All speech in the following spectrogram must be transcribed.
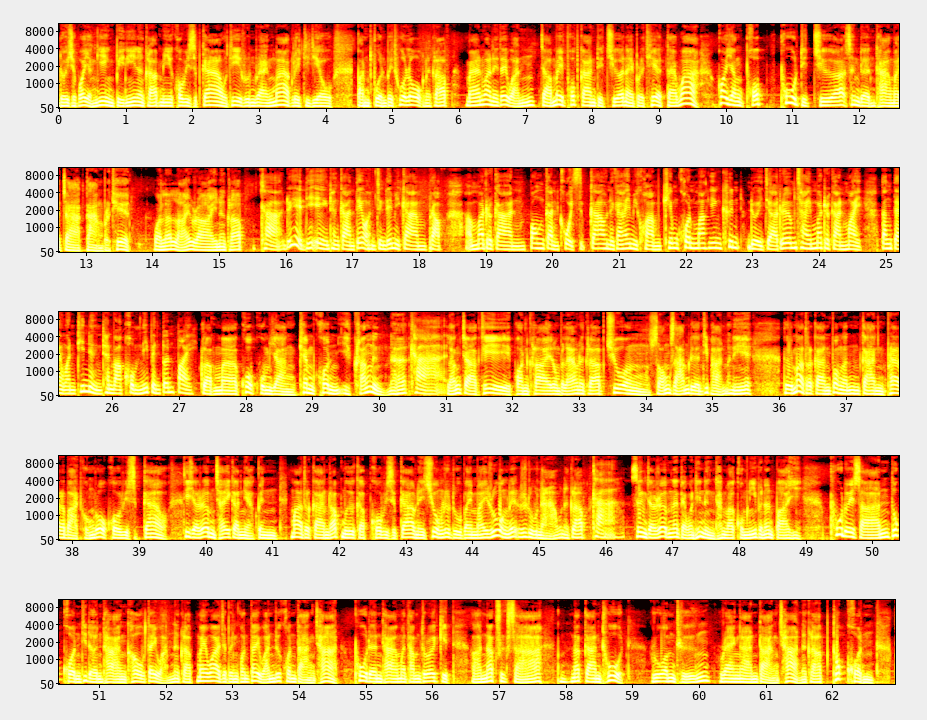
โดยเฉพาะอย่างยิ่งปีนี้นะครับมีโควิด -19 ที่รุนแรงมากเลยทีเดียว ปั่นป่วนไปทั่วโลกนะครับ แม้ว่าในไต้หวันจะไม่พบการติดเชื้อในประเทศ แต่ว่าก็ยังพบผู้ติดเชื้อซึ่งเดินทางมาจากต่างประเทศวันละหลายรายนะครับ ค่ะ ด้วยเหตุนี้เองทางการไต้หวันจึงได้มีการปรับมาตรการป้องกันโควิด -19 นะคะให้มีความเข้มข้นมากยิ่งขึ้น โดยจะเริ่มใช้มาตรการใหม่ ตั้งแต่วันที่ 1 ธันวาคมนี้เป็นต้นไป กลับมาควบคุมอย่างเข้มข้นอีกครั้งหนึ่งนะฮะค่ะ หลังจากที่ผ่อนคลายลงไปแล้วนะครับ ช่วง 2-3 เดือนที่ผ่านมานี้ โดยมาตรการป้องกันการแพร่ระบาดของโรคโควิด -19 ที่จะเริ่มใช้กันเนี่ยเป็นมาตรการรับมือกับโควิด -19 ในช่วงฤดูใบไม้ร่วงและฤดูหนาวนะครับค่ะซึ่งจะเริ่มตั้งแต่วันที่ 1 ธันวาคมนี้เป็นต้นไป ผู้โดยสารทุกคนที่เดินทางเข้าไต้หวันนะครับ ไม่ว่าจะเป็นคนไต้หวันหรือคนต่างชาติ ผู้เดินทางมาทำธุรกิจอ่านักศึกษานักการทูต รวมถึงแรงงานต่างชาตินะครับ ทุกคน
